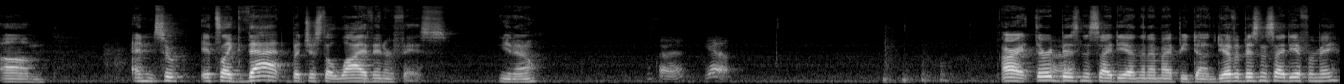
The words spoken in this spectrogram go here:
Um, and so it's like that, but just a live interface, you know. Okay. Yeah. All right, third business idea, and then I might be done. Do you have a business idea for me?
